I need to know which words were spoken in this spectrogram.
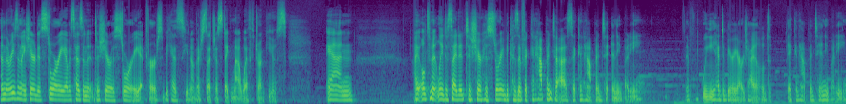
And the reason I shared his story, I was hesitant to share his story at first because, you know, there's such a stigma with drug use. And I ultimately decided to share his story because if it can happen to us, it can happen to anybody. If we had to bury our child, it can happen to anybody.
